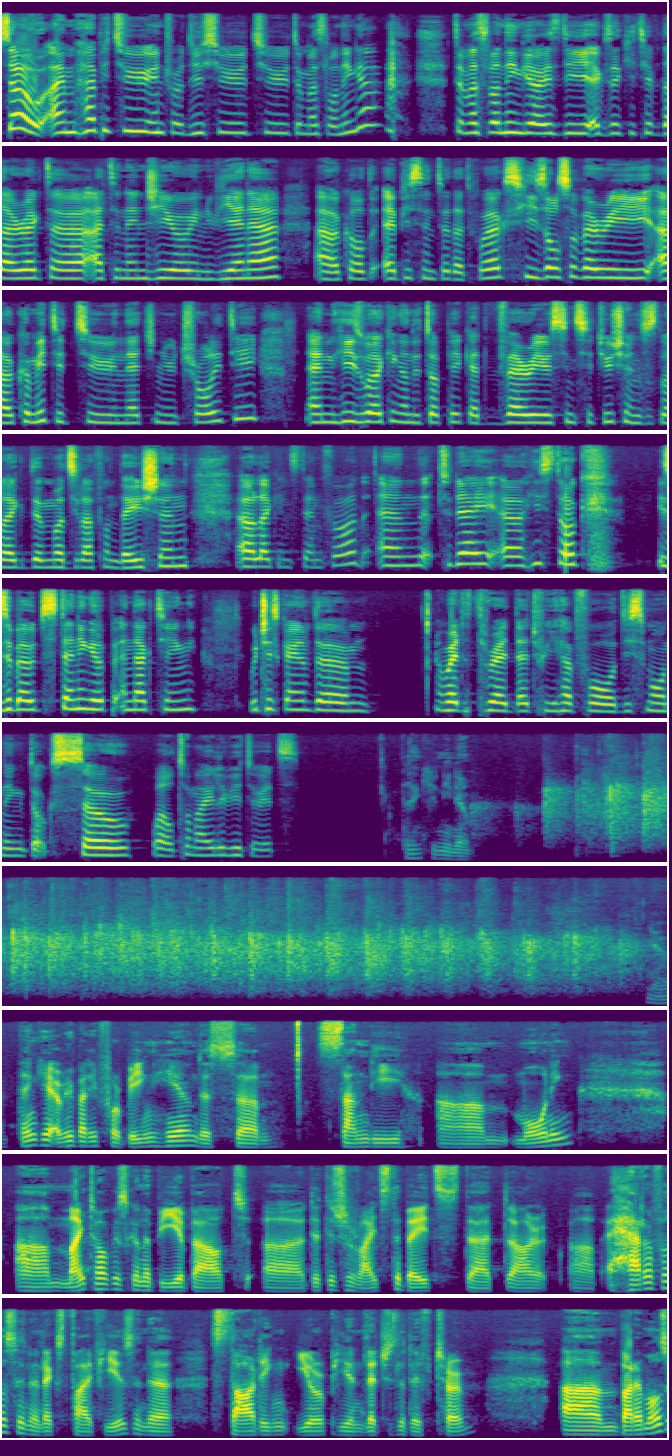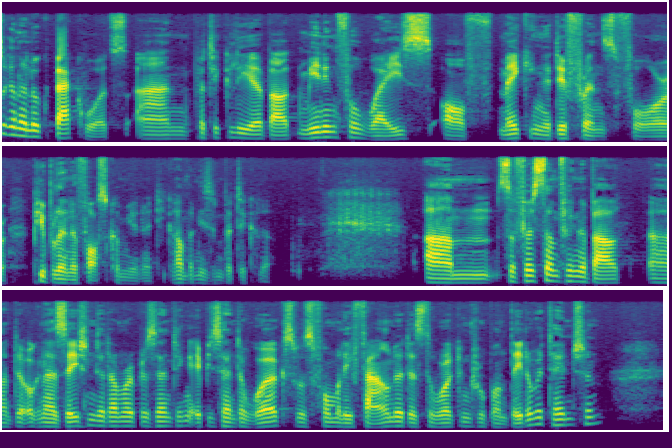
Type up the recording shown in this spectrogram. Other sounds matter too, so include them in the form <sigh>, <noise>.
So I'm happy to introduce you to Thomas Lohninger. <laughs> Thomas Lohninger is the executive director at an NGO in Vienna uh, called Epicenter that works. He's also very uh, committed to net neutrality and he's working on the topic at various institutions like the Mozilla Foundation, uh, like in Stanford. And today uh, his talk is about standing up and acting, which is kind of the um, red thread that we have for this morning talks. So, well, Thomas, I leave you to it. Thank you, Nina. Yeah, thank you everybody for being here on this um, Sunday um, morning. Um, my talk is going to be about uh, the digital rights debates that are uh, ahead of us in the next five years in the starting European legislative term. Um, but I'm also going to look backwards and particularly about meaningful ways of making a difference for people in the FOSS community, companies in particular. Um, so first something about uh, the organization that I'm representing, Epicenter Works, was formerly founded as the Working Group on Data Retention,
